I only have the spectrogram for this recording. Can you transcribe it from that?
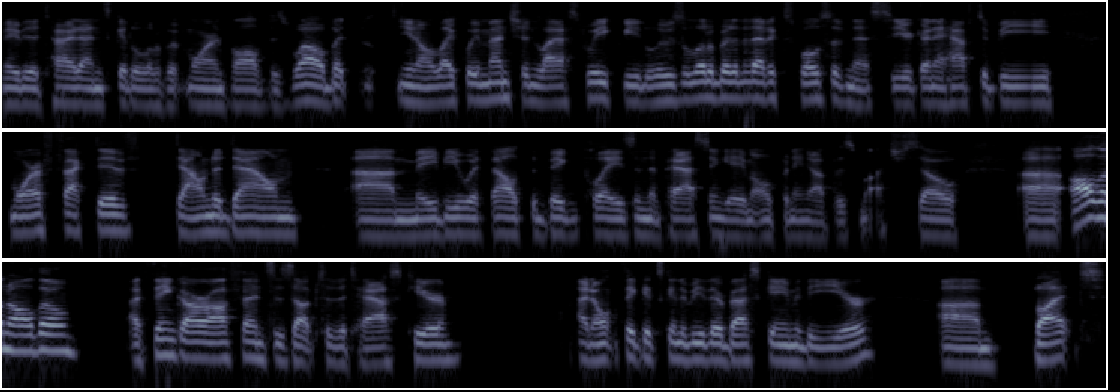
Maybe the tight ends get a little bit more involved as well. But you know, like we mentioned last week, you lose a little bit of that explosiveness. So you're going to have to be more effective down to down um, maybe without the big plays in the passing game opening up as much. So, uh, all in all, though, I think our offense is up to the task here. I don't think it's going to be their best game of the year, um, but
